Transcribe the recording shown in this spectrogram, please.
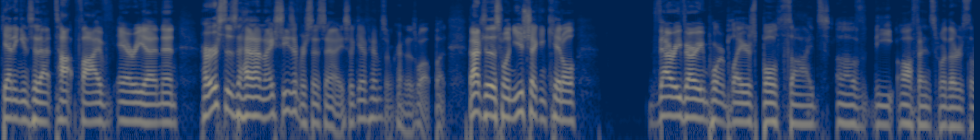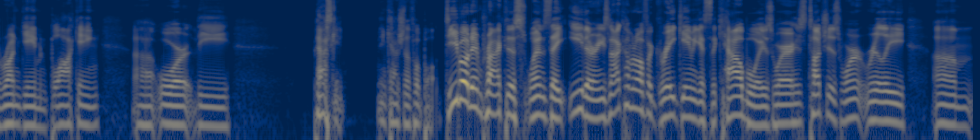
getting into that top five area, and then Hurst has had a nice season for Cincinnati, so give him some credit as well. But back to this one, Juszczyk and Kittle, very very important players, both sides of the offense, whether it's the run game and blocking, uh, or the pass game and catching the football. Deebo didn't practice Wednesday either, and he's not coming off a great game against the Cowboys where his touches weren't really um,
